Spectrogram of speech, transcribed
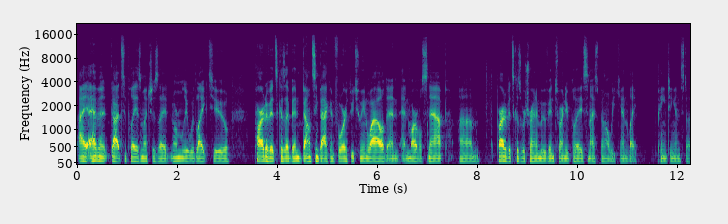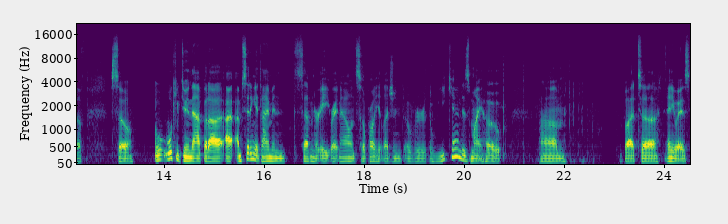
I, I haven't got to play as much as I normally would like to. Part of it's because I've been bouncing back and forth between Wild and, and Marvel Snap. Um, part of it's because we're trying to move into our new place, and I spent all weekend like painting and stuff. So we'll keep doing that. But uh, I, am sitting at Diamond seven or eight right now, and so I'll probably hit Legend over the weekend is my hope. Um, but uh, anyways,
